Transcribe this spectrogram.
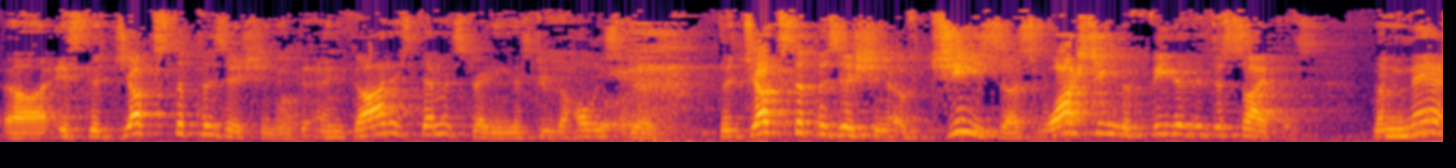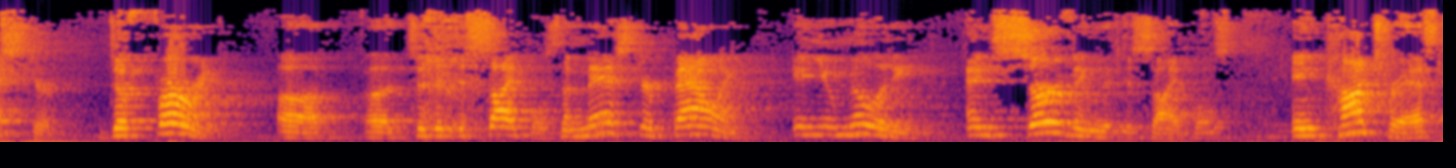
uh, is the juxtaposition, and God is demonstrating this through the Holy Spirit the juxtaposition of Jesus washing the feet of the disciples, the Master deferring uh, uh, to the disciples, the master bowing in humility and serving the disciples, in contrast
